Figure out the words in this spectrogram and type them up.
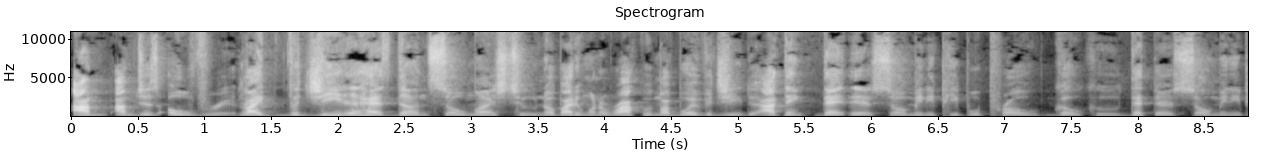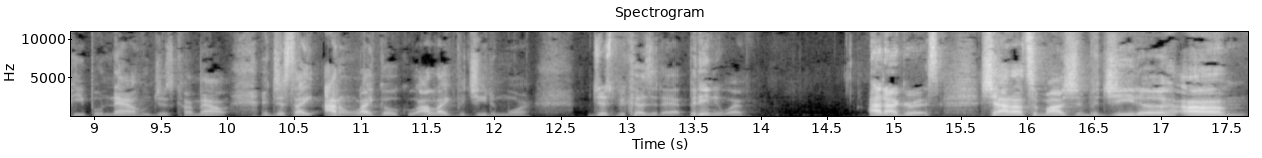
I'm I'm just over it. Like Vegeta has done so much too. Nobody want to rock with my boy Vegeta. I think that there's so many people pro Goku that there's so many people now who just come out and just like I don't like Goku. I like Vegeta more, just because of that. But anyway, I digress. Shout out to Majin Vegeta. Um,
